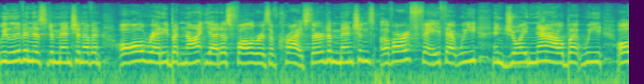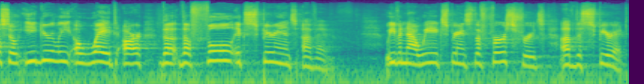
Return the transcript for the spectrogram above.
We live in this dimension of an already but not yet as followers of Christ. There are dimensions of our faith that we enjoy now, but we also eagerly await our, the, the full experience of it. Even now, we experience the first fruits of the Spirit.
